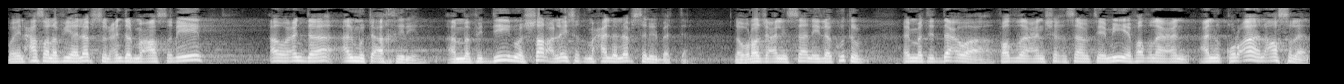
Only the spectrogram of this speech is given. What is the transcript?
وإن حصل فيها لبس عند المعاصرين أو عند المتأخرين. أما في الدين والشرع ليست محل لبس البتة لو رجع الإنسان إلى كتب أئمة الدعوة فضلا عن شيخ الإسلام تيمية فضلا عن عن القرآن أصلا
